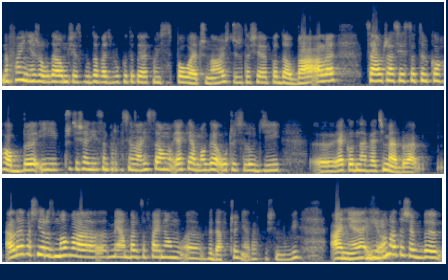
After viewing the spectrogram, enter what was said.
No fajnie, że udało mi się zbudować wokół tego jakąś społeczność, że to się podoba, ale cały czas jest to tylko hobby i przecież ja nie jestem profesjonalistą. Jak ja mogę uczyć ludzi, y, jak odnawiać meble? Ale właśnie rozmowa, miałam bardzo fajną y, wydawczynię, tak to się mówi, Anię, mhm. i ona też jakby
